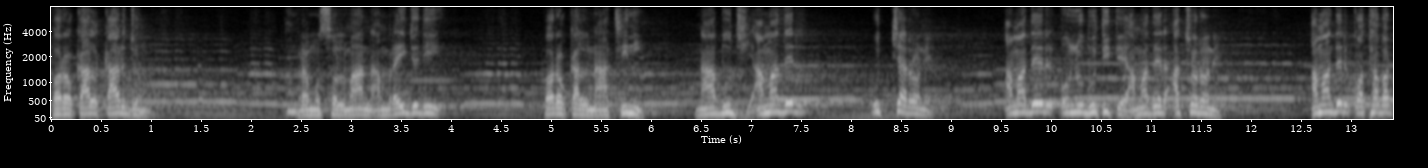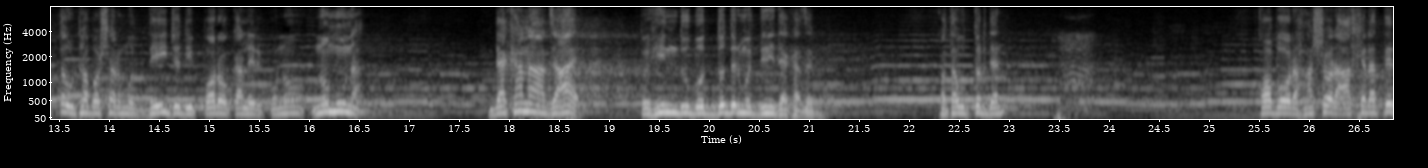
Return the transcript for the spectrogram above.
পরকাল কার জন্য? আমরা মুসলমান, আমরাই যদি পরকাল না চিনি, না বুঝি, আমাদের উচ্চারণে, আমাদের অনুভূতিতে, আমাদের আচরণে আমাদের কথাবার্তা উঠা বসার মধ্যেই যদি পরকালের কোনো নমুনা দেখা না যায়, তো হিন্দু বৌদ্ধদের মধ্যেই দেখা যাবে। কথা উত্তর দেন। কবর, হাসর, আখেরাতের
